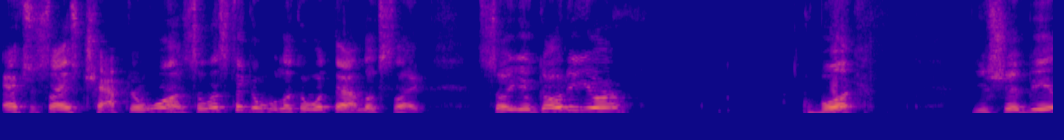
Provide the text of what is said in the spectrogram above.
Exercise chapter one. So let's take a look at what that looks like. So you go to your book. You should be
